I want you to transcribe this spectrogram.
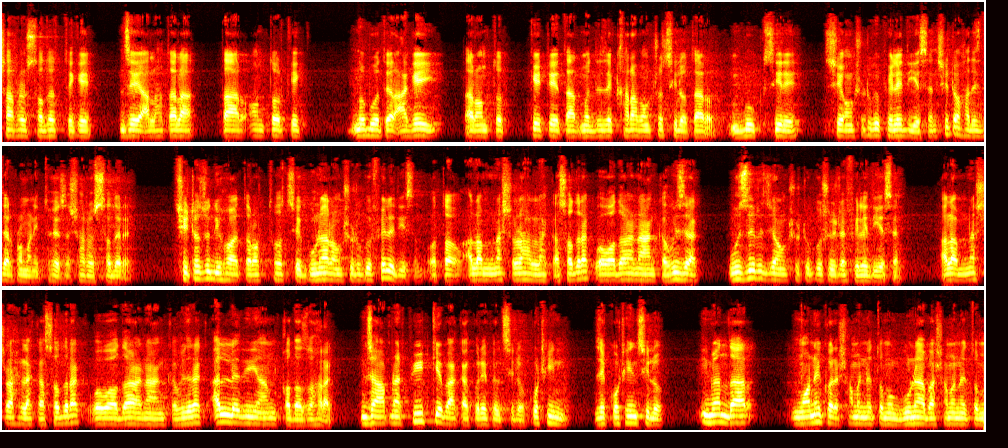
শাহর সদর থেকে যে আল্লাহ তালা তার অন্তরকে নবুয়তের আগেই তার অন্তর কেটে তার মধ্যে যে খারাপ অংশ ছিল, তার বুক সিরে সেই অংশটুকু ফেলে দিয়েছেন, সেটাও হাদিস দ্বারা প্রমাণিত হয়েছে শাহর সদরে। সেটা যদি হয়, তার অর্থ হচ্ছে গুনার অংশটুকু ফেলে দিয়েছেন। অত আলাম নাসরাহ আল্লাহকা সদরাক ও ওদায়না আঙ্কা হুজরাক হুজের যে অংশটুকু সেটা ফেলে দিয়েছেন। আলাম নাসরাহ আল্লাহকা সদরাক ও ওদায়না আঙ্কা আল্লাদি আন কদা জহরাক যা আপনার পিঠকে বাঁকা করে ফেলছিল, কঠিন, যে কঠিন ছিল। ইমানদার মনে করে সামান্যতম গুণা বা সামান্যতম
